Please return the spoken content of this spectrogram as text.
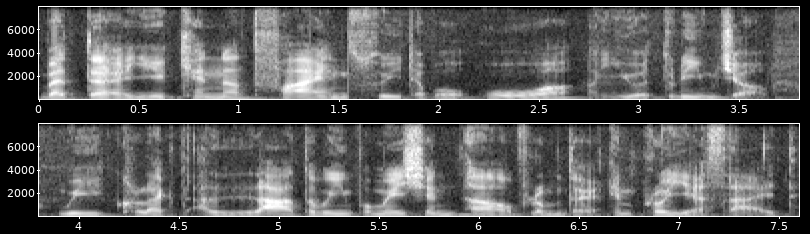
but uh, you cannot find suitable or your dream job. We collect a lot of information uh, from the employer side.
